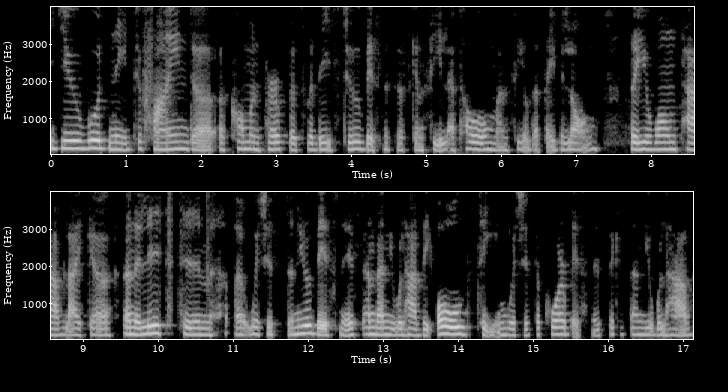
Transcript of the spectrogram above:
you would need to find a, a, common purpose where these two businesses can feel at home and feel that they belong. So you won't have like a, an elite team, uh, which is the new business, and then you will have the old team, which is the core business, because then you will have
